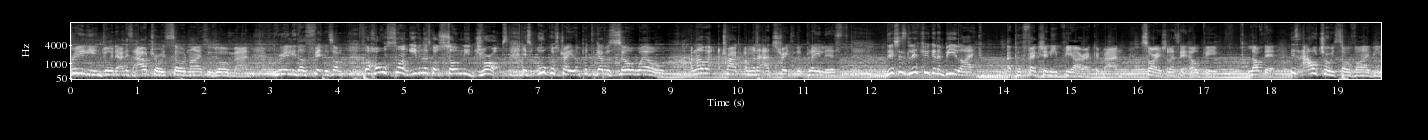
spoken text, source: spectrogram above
really enjoyed it. And this outro is so nice as well, man. Really does fit the song. The whole song, even though it's got so many drops, it's orchestrated and put together so well. Another track I'm gonna add straight to the playlist. This is literally gonna be like a perfection EP, I reckon, man. Sorry, should I say LP? Loved it. This outro is so vibey,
